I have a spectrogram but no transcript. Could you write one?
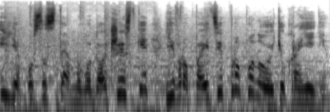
і яку систему водоочистки європейці пропонують Україні.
